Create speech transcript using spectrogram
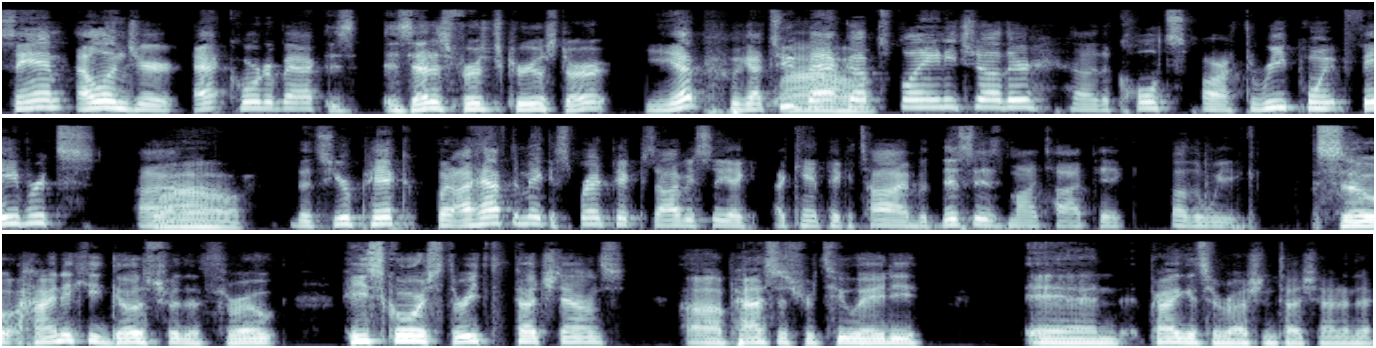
Sam Ehlinger at quarterback. is is that his first career start? Yep, we got two Wow. backups playing each other. Uh, the Colts are three point favorites. Uh, wow. That's your pick, but I have to make a spread pick because obviously I, I can't pick a tie, but this is my tie pick of the week. So Heinicke goes for the throat. He scores three touchdowns, uh, passes for 280, and probably gets a rushing touchdown in there.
